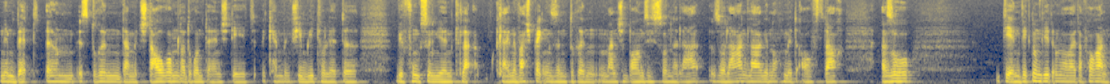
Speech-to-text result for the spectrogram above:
Ein Bett ähm, ist drin, damit Stauraum darunter entsteht, eine Camping-Chemietoilette. Wir funktionieren, kle kleine Waschbecken sind drin. Manche bauen sich so eine La Solaranlage noch mit aufs Dach. Also die Entwicklung geht immer weiter voran.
